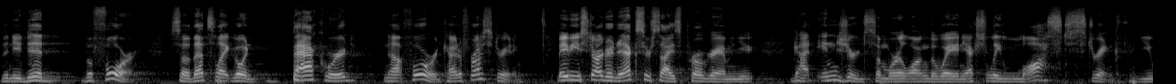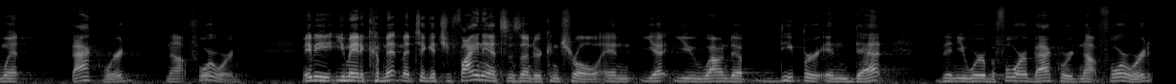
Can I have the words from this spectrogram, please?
than you did before. So that's like going backward, not forward, kind of frustrating. Maybe you started an exercise program and you got injured somewhere along the way and you actually lost strength. You went backward, not forward. Maybe you made a commitment to get your finances under control and yet you wound up deeper in debt than you were before, backward, not forward.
